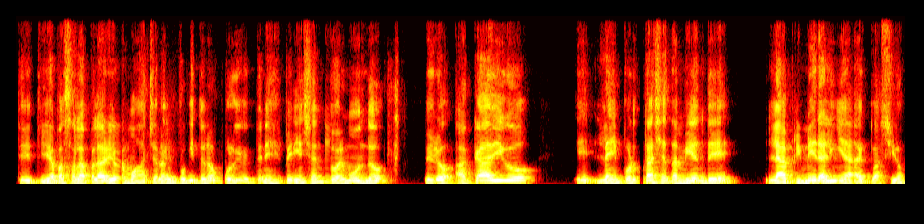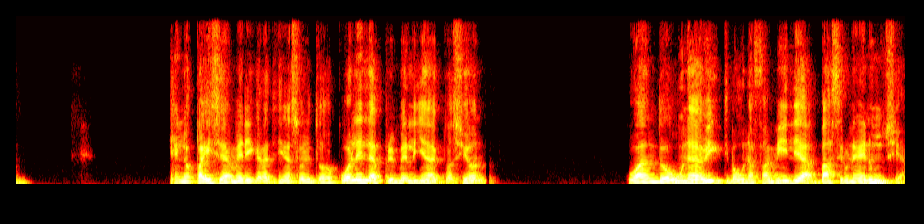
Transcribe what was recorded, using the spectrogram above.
te, te voy a pasar la palabra y vamos a charlar un poquito, ¿no? Porque tenés experiencia en todo el mundo, pero acá digo eh, la importancia también de la primera línea de actuación en los países de América Latina sobre todo. ¿Cuál es la primera línea de actuación cuando una víctima, una familia va a hacer una denuncia?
